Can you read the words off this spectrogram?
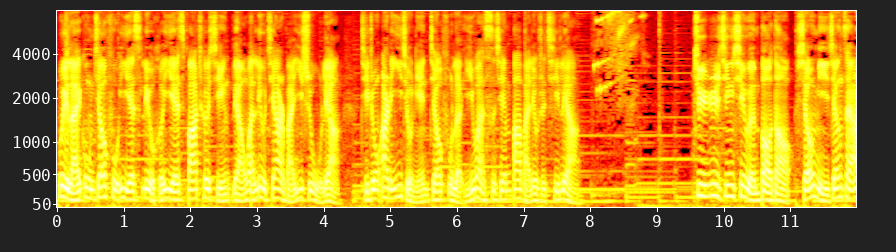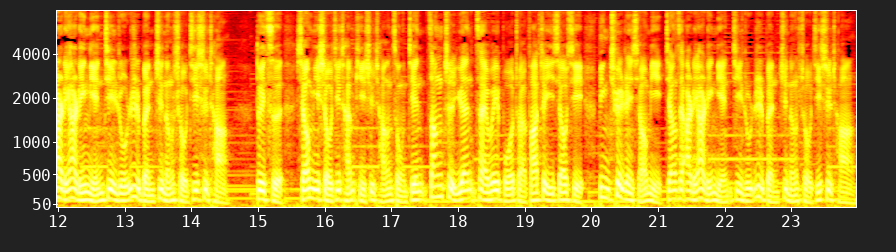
蔚来共交付 ES 六和 ES 八车型两万六千二百一十五辆，其中二零一九年交付了一万四千八百六十七辆。据日经新闻报道，小米将在二零二零年进入日本智能手机市场。对此，小米手机产品市场总监臧志渊在微博转发这一消息，并确认小米将在二零二零年进入日本智能手机市场。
